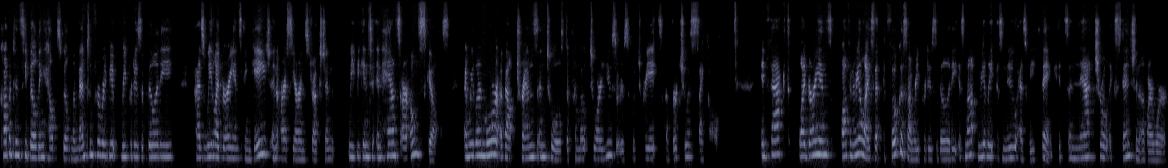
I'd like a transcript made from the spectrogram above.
Competency building helps build momentum for re reproducibility. As we librarians engage in RCR instruction, we begin to enhance our own skills, and we learn more about trends and tools to promote to our users, which creates a virtuous cycle. In fact, librarians often realize that the focus on reproducibility is not really as new as we think. It's a natural extension of our work,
